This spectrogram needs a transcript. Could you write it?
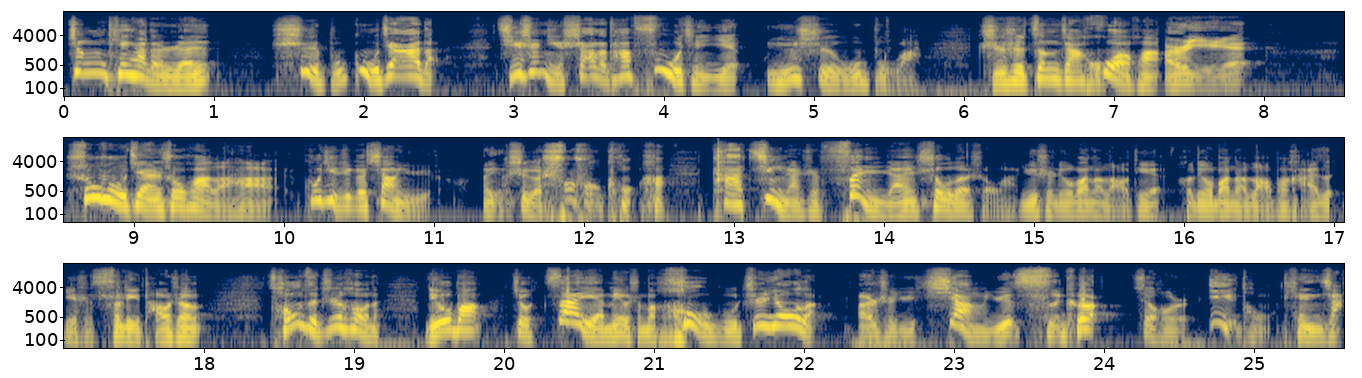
争天下的人是不顾家的，即使你杀了他父亲，也于事无补啊，只是增加祸患而已。”叔叔既然说话了哈，估计这个项羽。哎呦，是个叔叔控哈！他竟然是愤然收了手啊！于是刘邦的老爹和刘邦的老婆孩子也是死里逃生。从此之后呢，刘邦就再也没有什么后顾之忧了，而是与项羽死磕，最后是一统天下。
